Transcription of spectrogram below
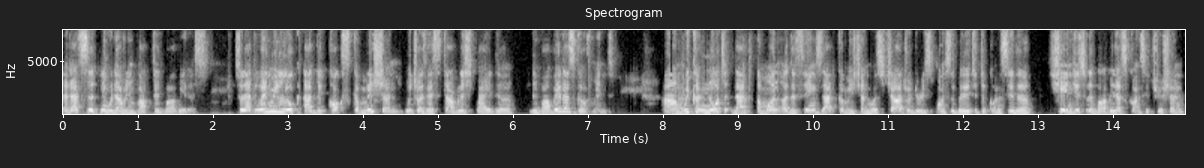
that that certainly would have impacted Barbados. So that when we look at the Cox Commission, which was established by the, the Barbados government, um, we can note that among other things, that commission was charged with the responsibility to consider changes to the Barbados constitution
